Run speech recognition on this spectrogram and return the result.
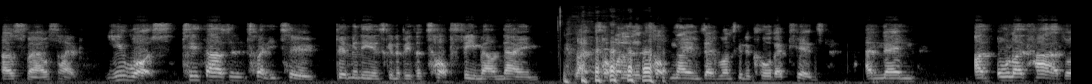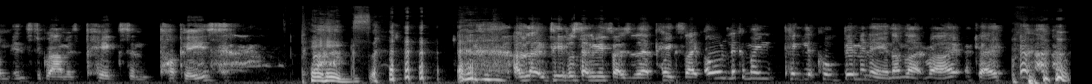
housemate, I was like, you watch 2022. Bimini is going to be the top female name, like top, one of the top names everyone's going to call their kids, and then I've, all I've had on Instagram is pigs and puppies. Pigs. I'm like people sending me photos of their pigs, like, oh look at my piglet called Bimini, and I'm like, right, okay.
